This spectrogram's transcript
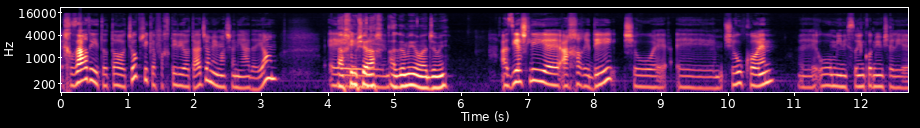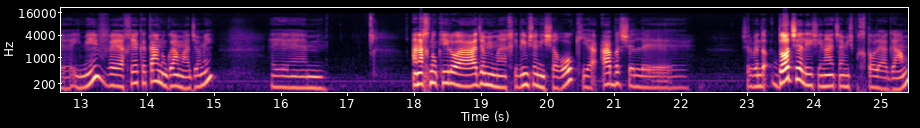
החזרתי את אותו צ'ופצ'יק, הפכתי להיות עג'מי, מה שאני עד היום. האחים אה, שלך, אגמי או עג'מי? אז יש לי אה, אח חרדי, שהוא, אה, שהוא כהן, הוא מנישואים קודמים שלי אימי, ואחי הקטן הוא גם עג'מי. אנחנו כאילו העג'מים היחידים שנשארו, כי האבא של, של בן דוד שלי שינה את שם משפחתו לאגם.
